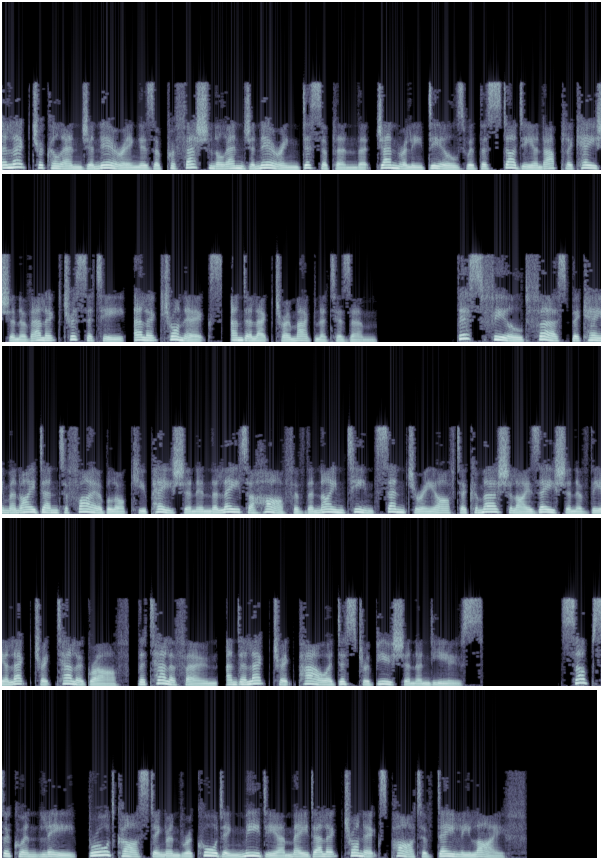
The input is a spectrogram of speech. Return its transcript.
Electrical engineering is a professional engineering discipline that generally deals with the study and application of electricity, electronics, and electromagnetism. This field first became an identifiable occupation in the later half of the 19th century after commercialization of the electric telegraph, the telephone, and electric power distribution and use. Subsequently, broadcasting and recording media made electronics part of daily life.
